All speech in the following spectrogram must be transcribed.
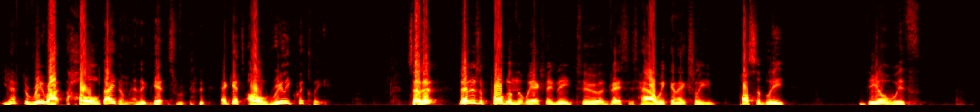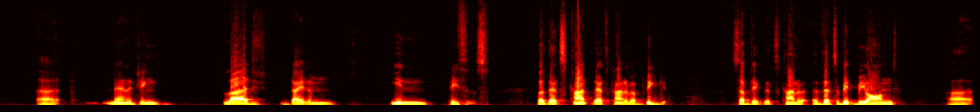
you have to rewrite the whole datum, and it gets it gets old really quickly. So that that is a problem that we actually need to address: is how we can actually possibly deal with uh, managing large datums in pieces. But that's kind that's kind of a big subject that's kind of that's a bit beyond uh,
